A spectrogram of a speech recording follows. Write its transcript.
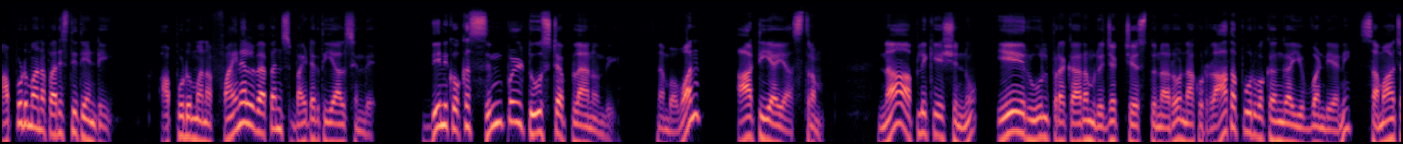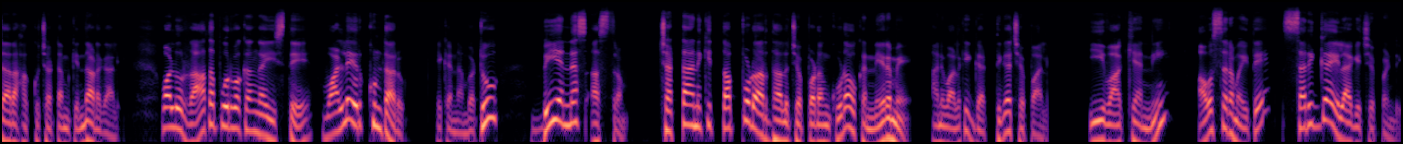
అప్పుడు మన పరిస్థితేంటి అప్పుడు మన ఫైనల్ వెపన్స్ బయటకు తీయాల్సిందే. దీనికొక సింపుల్ టూ స్టెప్ ప్లాన్ ఉంది. నంబర్ వన్ ఆర్టీఐ అస్త్రం. నా అప్లికేషన్ను ఏ రూల్ ప్రకారం రిజెక్ట్ చేస్తున్నారో నాకు రాతపూర్వకంగా ఇవ్వండి అని సమాచార హక్కు చట్టం కింద అడగాలి. వాళ్ళు రాతపూర్వకంగా ఇస్తే వాళ్ళే ఇరుక్కుంటారు. ఇక నంబర్ టూ బిఎన్ఎస్ అస్త్రం. చట్టానికి తప్పుడు అర్థాలు చెప్పడం కూడా ఒక నేరమే. అని వాళ్ళకి గట్టిగా చెప్పాలి. ఈ వాక్యాన్ని అవసరమైతే సరిగ్గా ఇలాగే చెప్పండి.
